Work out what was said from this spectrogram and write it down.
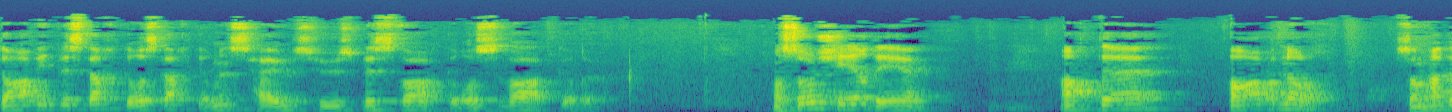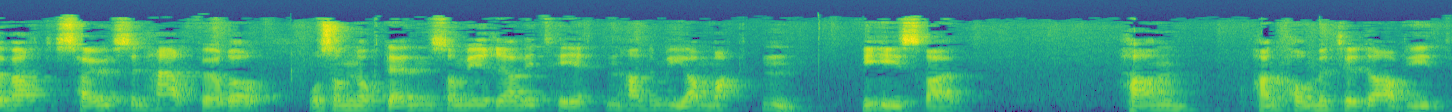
David ble sterkere og sterkere, men Sauls hus ble svakere og svakere. Og så skjer det at uh, Abner, som hadde vært sausen hærfører, og som nok den som i realiteten hadde mye av makten i Israel, han, han kommer til David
